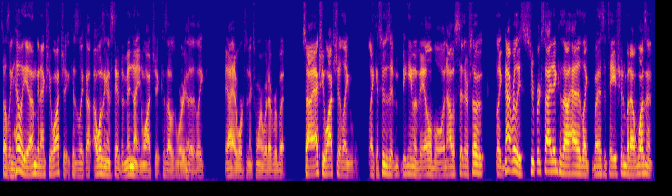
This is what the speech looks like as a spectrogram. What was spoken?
So I was like, Mm. hell yeah, I'm gonna actually watch it because like I, I wasn't gonna stay up to midnight and watch it because I was worried Yeah. that like yeah, I had to work the next morning or whatever. But so I actually watched it like like as soon as it became available, and I was sitting there so like not really super excited because I had like my hesitation, but I wasn't.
